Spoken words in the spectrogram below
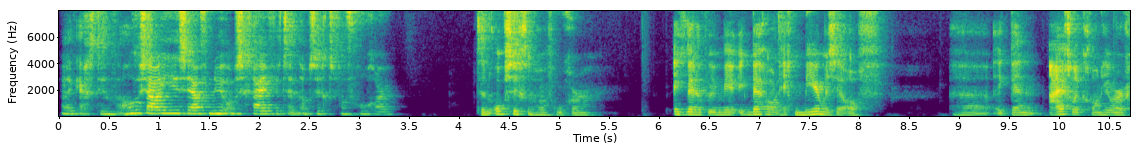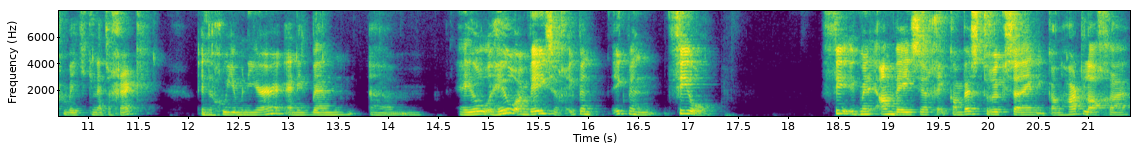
Ben ik echt stil van. Hoe zou je jezelf nu omschrijven ten opzichte van vroeger? Ten opzichte van vroeger. Ik ben, ook weer meer, ik ben gewoon echt meer mezelf. Eh, ik ben eigenlijk gewoon heel erg een beetje knettergek. In de goede manier. En ik ben ehm, heel, heel aanwezig. Ik ben, ik ben veel. Ik ben aanwezig. Ik kan best druk zijn. Ik kan hard lachen.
